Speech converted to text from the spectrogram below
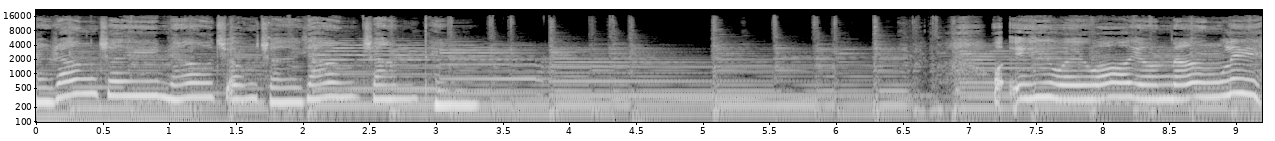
想让这一秒就这样暂停。我以为我有能力，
